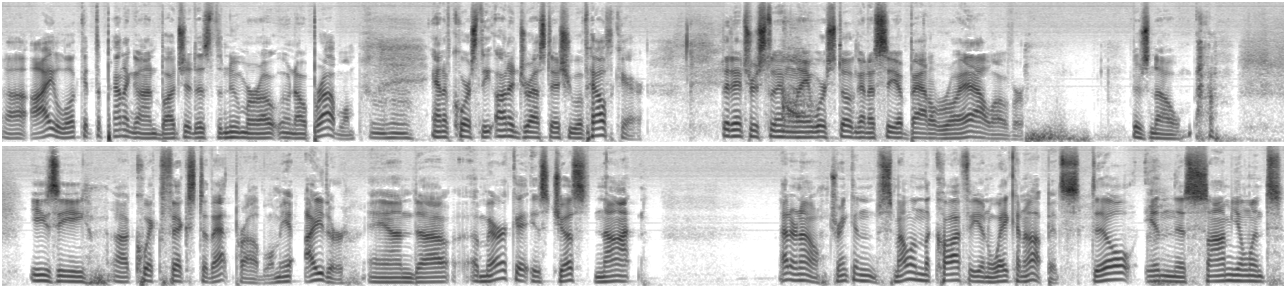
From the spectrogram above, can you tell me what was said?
Uh, I look at the Pentagon budget as the numero uno problem, mm-hmm. and of course the unaddressed issue of health care. That interestingly, we're still going to see a battle royale over. There's no easy, uh, quick fix to that problem either. And uh, America is just not, I don't know, drinking, smelling the coffee and waking up. It's still in this somnolent,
